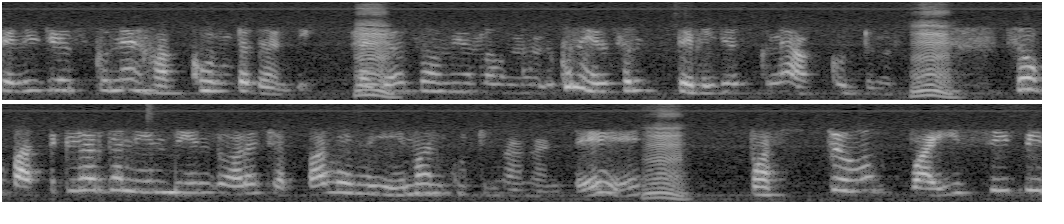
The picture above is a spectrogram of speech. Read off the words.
తెలియజేసుకునే హక్కు ఉంటదండి. ప్రజాస్వామ్యంలో ఉన్నందుకు నిరసన తెలియజేసుకునే హక్కు ఉంటుంది. ఉమ్, సో పర్టికులర్గా నేను దీని ద్వారా చెప్పాలని ఏమనుకుంటున్నానంటే ఉమ్, ఫస్ట్ వైసీపీ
